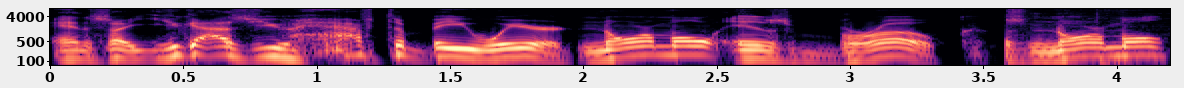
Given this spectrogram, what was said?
And so, you guys, you have to be weird. Normal is broke. Normal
